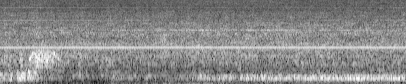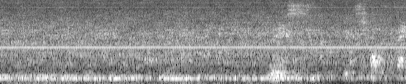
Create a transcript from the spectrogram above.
of the world. This is for them.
